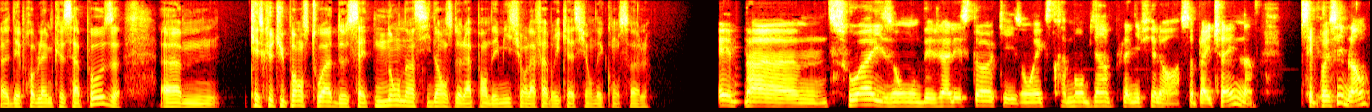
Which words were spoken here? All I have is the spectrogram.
des problèmes que ça pose. Qu'est-ce que tu penses, toi, de cette non-incidence de la pandémie sur la fabrication des consoles? Eh ben, soit ils ont déjà les stocks et ils ont extrêmement bien planifié leur supply chain, c'est possible, hein.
